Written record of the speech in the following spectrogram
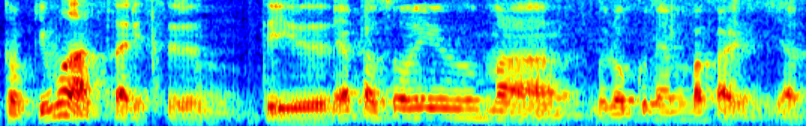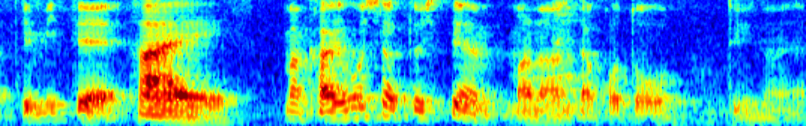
時もあったりするっていう、やっぱそういう、まあ、6年ばかりやってみて、はい。まあ、介護者として学んだことっていうのはや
